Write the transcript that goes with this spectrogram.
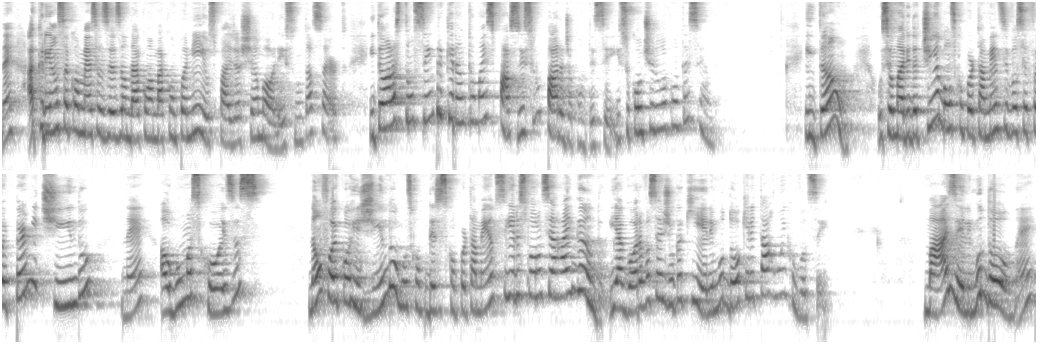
Né? A criança começa às vezes a andar com uma má companhia, os pais já chamam, olha, isso não tá certo. Então elas estão sempre querendo tomar espaço. Isso não para de acontecer, isso continua acontecendo. Então, o seu marido tinha bons comportamentos e você foi permitindo, né, algumas coisas, não foi corrigindo alguns desses comportamentos e eles foram se arraigando. E agora você julga que ele mudou, que ele tá ruim com você. Mas ele mudou, né?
